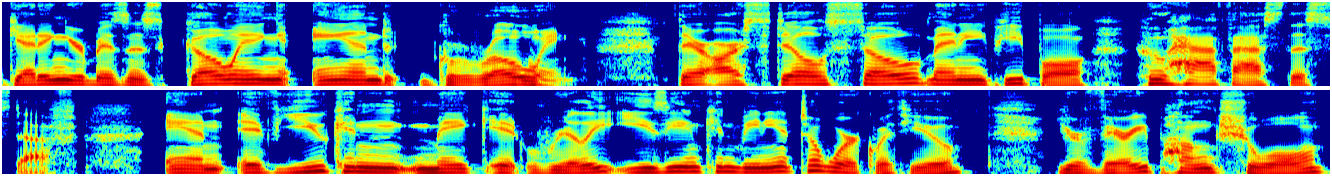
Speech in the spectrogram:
getting your business going and growing. There are still so many people who half ass this stuff. And if you can make it really easy and convenient to work with you, you're very punctual,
